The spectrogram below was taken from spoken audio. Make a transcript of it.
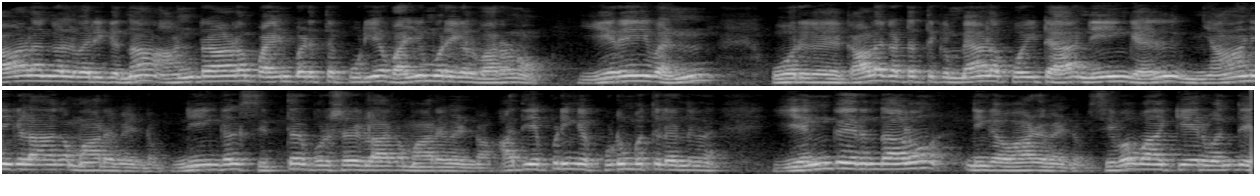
காலங்கள் வரைக்கும் தான் அன்றாடம் பயன்படுத்தக்கூடிய வழிமுறைகள் வரணும். இறைவன் ஒரு காலகட்டத்துக்கு மேலே போயிட்டா நீங்கள் ஞானிகளாக மாற வேண்டும். நீங்கள் சித்தர் புருஷர்களாக மாற வேண்டும். அது எப்படிங்க குடும்பத்தில் இருந்து எங்கே இருந்தாலும் நீங்கள் வாழ வேண்டும். சிவவாக்கியர் வந்து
